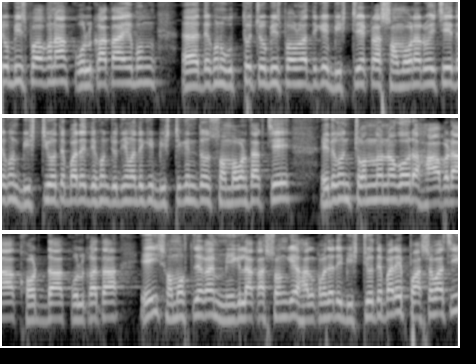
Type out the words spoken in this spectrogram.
চব্বিশ পরগনা, কলকাতা এবং দেখুন, উত্তর চব্বিশ পরগনার দিকে বৃষ্টির একটা সম্ভাবনা রয়েছে। দেখুন, বৃষ্টি হতে পারে। দেখুন, যদি আমরা দেখি, বৃষ্টি কিন্তু সম্ভাবনা থাকছে। এই দেখুন চন্দননগর হাবড়া খড়দা কলকাতা, এই সমস্ত জায়গায় মেঘলা আকাশ সঙ্গে হালকা মাঝারি বৃষ্টি হতে পারে। পাশাপাশি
